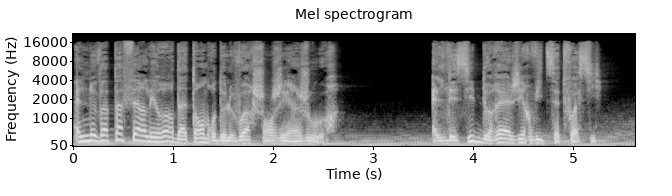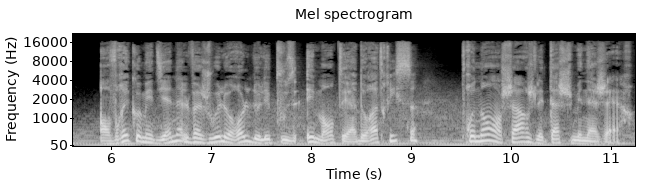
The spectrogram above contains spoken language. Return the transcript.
Elle ne va pas faire l'erreur d'attendre de le voir changer un jour. Elle décide de réagir vite cette fois-ci. En vraie comédienne, elle va jouer le rôle de l'épouse aimante et adoratrice, prenant en charge les tâches ménagères.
